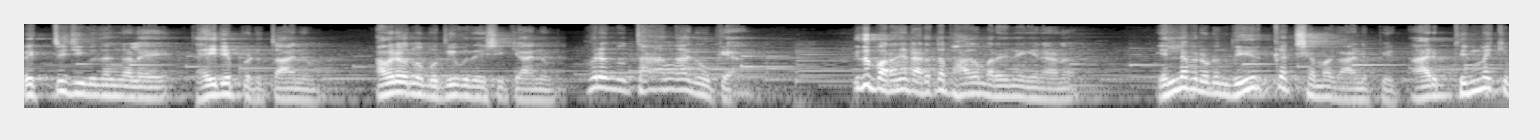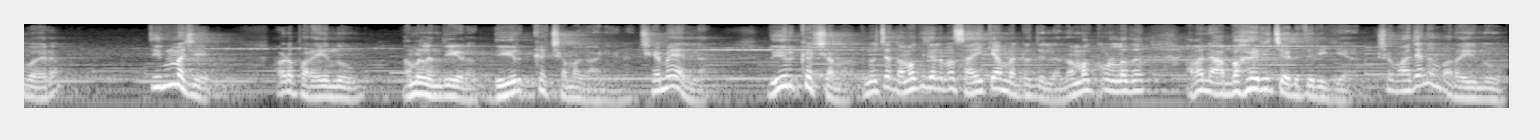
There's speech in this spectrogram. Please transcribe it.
വ്യക്തിജീവിതങ്ങളെ ധൈര്യപ്പെടുത്താനും അവരൊന്ന് ബുദ്ധി ഉപദേശിക്കാനും അവരൊന്ന് താങ്ങാനും ഒക്കെയാണ് ഇത് പറഞ്ഞിട്ട് അടുത്ത ഭാഗം പറയുന്നത് ഇങ്ങനെയാണ് എല്ലാവരോടും ദീർഘക്ഷമ കാണിപ്പീൻ. ആരും തിന്മയ്ക്ക് പകരം തിന്മ ചെയ്യും അവിടെ പറയുന്നു നമ്മൾ എന്ത് ചെയ്യണം? ദീർഘക്ഷമ കാണിക്കണം. ക്ഷമയല്ല ദീർഘക്ഷമ. എന്ന് വെച്ചാൽ നമുക്ക് ചിലപ്പോൾ സഹിക്കാൻ പറ്റത്തില്ല. നമുക്കുള്ളത് അവൻ അപഹരിച്ചെടുത്തിരിക്കുകയാണ്. പക്ഷെ വചനം പറയുന്നു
